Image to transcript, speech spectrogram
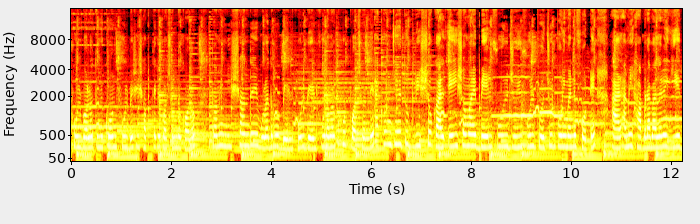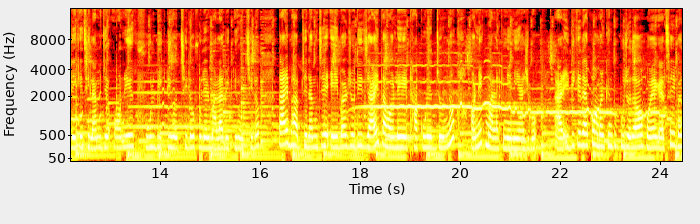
ফুল বলো, তুমি কোন ফুল বেশি সব থেকে পছন্দ করো? তো আমি নিঃসন্দেহে বলে দেবো বেল ফুল। বেল ফুল আমার খুব পছন্দের। এখন যেহেতু গ্রীষ্মকাল, এই সময় বেল ফুল, জুঁই ফুল প্রচুর পরিমাণে ফোটে। আর আমি হাবড়া বাজারে গিয়ে দেখেছিলাম যে অনেক ফুল বিক্রি হচ্ছিল, ফুলের মালা বিক্রি হচ্ছিল। তাই ভাবছিলাম যে এইবার যদি যাই তাহলে ঠাকুরের জন্য অনেক মালা কিনে নিয়ে আসব। আর এদিকে দেখো আমার কিন্তু পুজো দেওয়া হয়ে গেছে, এবার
